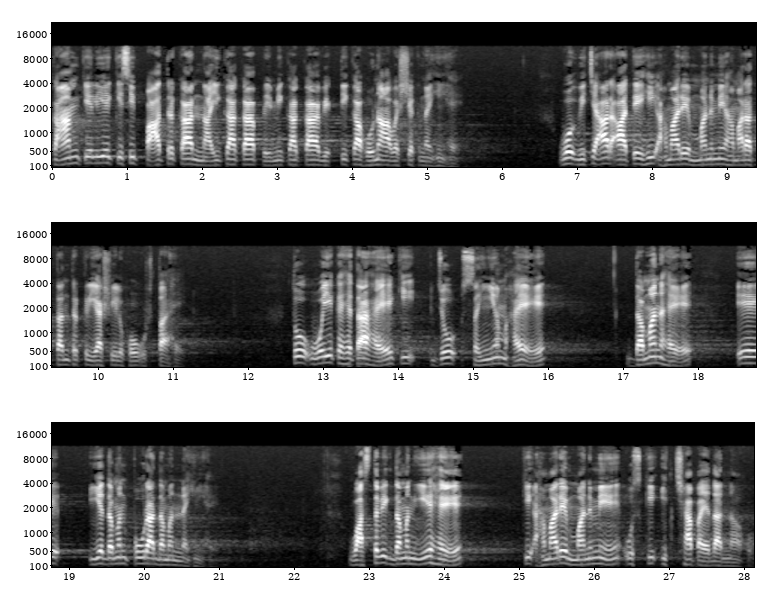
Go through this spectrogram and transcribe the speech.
काम के लिए किसी पात्र का, नायिका का, प्रेमिका का, व्यक्ति का होना आवश्यक नहीं है। वो विचार आते ही हमारे मन में हमारा तंत्र क्रियाशील हो उठता है। तो वो ये कहता है कि जो संयम है, दमन है, ये ये दमन पूरा दमन नहीं है। वास्तविक दमन ये है कि हमारे मन में उसकी इच्छा पैदा न हो।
